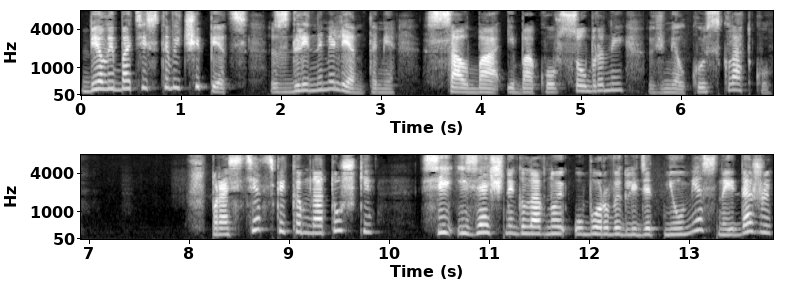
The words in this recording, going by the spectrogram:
белый батистовый чепец с длинными лентами, с лба и боков собранный в мелкую складку. В простецкой комнатушке сей изящный головной убор выглядит неуместно и даже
